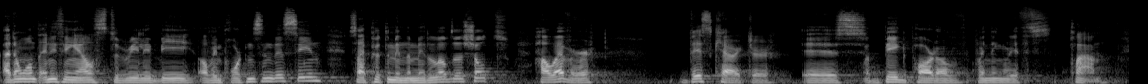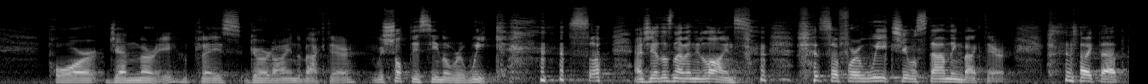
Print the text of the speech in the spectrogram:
I don't want anything else to really be of importance in this scene, so I put them in the middle of the shot. However, this character is a big part of Queen Ingrid's plan. Poor Jenn Murray, who plays Gerda in the back there. We shot this scene over a week. so, and she doesn't have any lines. so for a week she was standing back there like that.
